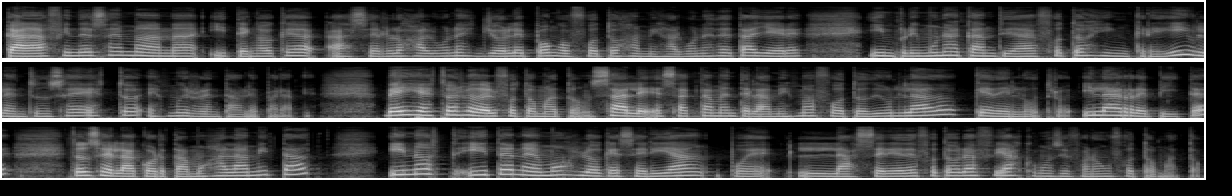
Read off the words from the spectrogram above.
cada fin de semana y tengo que hacer los álbumes, yo le pongo fotos a mis álbumes de talleres, imprimo una cantidad de fotos increíble, entonces esto es muy rentable para mí. ¿Veis? Esto es lo del fotomatón, sale exactamente la misma foto de un lado que del otro y la repite, entonces la cortamos a la mitad y, nos, y tenemos lo que serían pues la serie de fotografías como si fuera un fotomatón.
